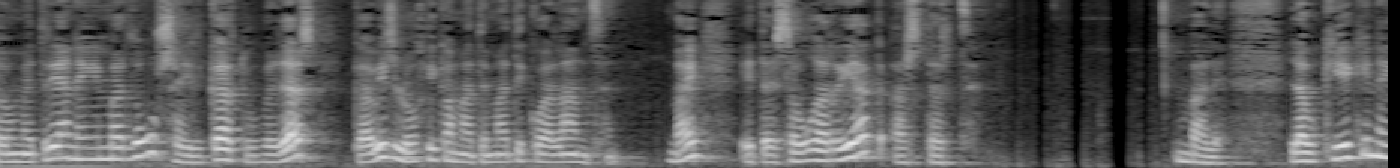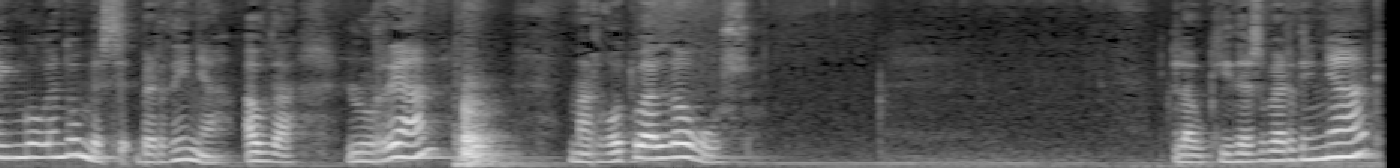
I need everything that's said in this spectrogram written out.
geometrian egin behar dugu zailkatu, beraz, gabiz logika matematikoa lantzen, bai? Eta ezaugarriak aztertzen. Bale, laukiekin egingo gendun berdina. Hau da, lurrean, margotu aldoguz, lauki desberdinak,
